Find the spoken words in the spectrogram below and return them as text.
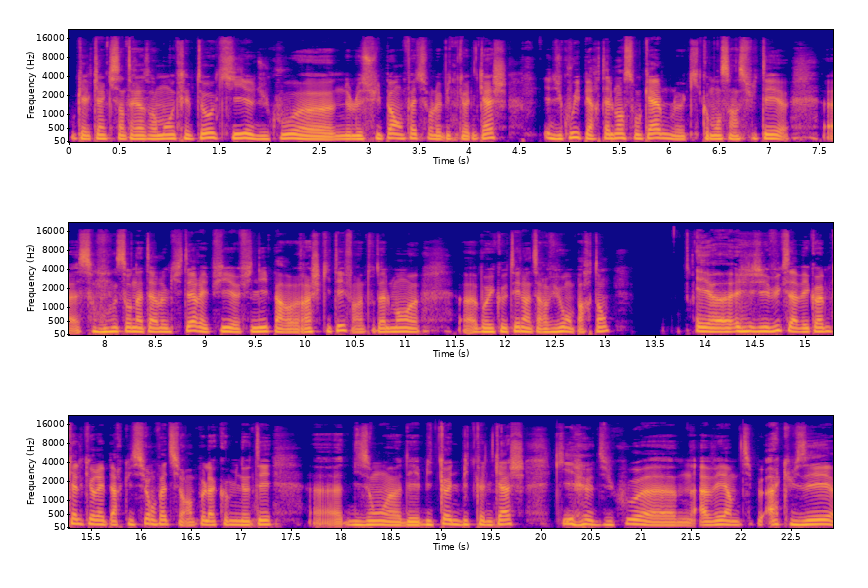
ou quelqu'un qui s'intéresse vraiment aux crypto qui du coup ne le suit pas en fait sur le Bitcoin Cash et du coup il perd tellement son calme, euh, qui commence à insulter euh, euh, son, interlocuteur et puis finit par rage quitter, enfin totalement boycotter l'interview en partant. Et euh, j'ai vu que ça avait quand même quelques répercussions en fait sur un peu la communauté, euh, disons euh, des Bitcoin, Bitcoin Cash, qui du coup avait un petit peu accusé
